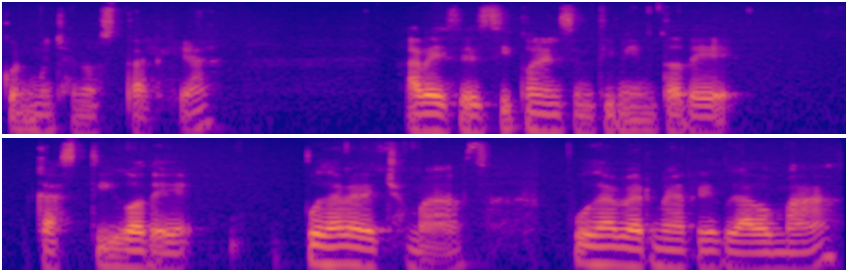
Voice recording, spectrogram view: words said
con mucha nostalgia, a veces sí con el sentimiento de castigo de pude haber hecho más, pude haberme arriesgado más,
